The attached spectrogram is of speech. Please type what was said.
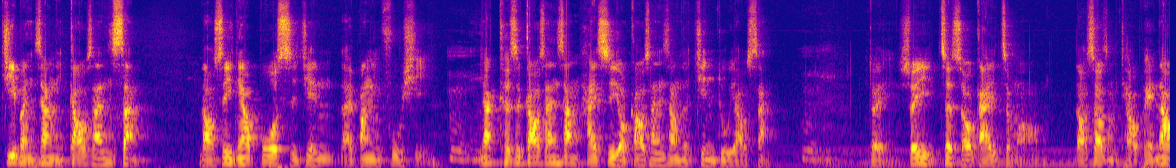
基本上你高三上，老师一定要拨时间来帮你复习。嗯，那可是高三上还是有高三上的进度要上。嗯，对，所以这时候该怎么，老师要怎么调配？那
